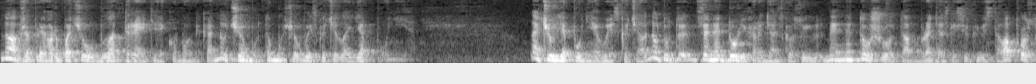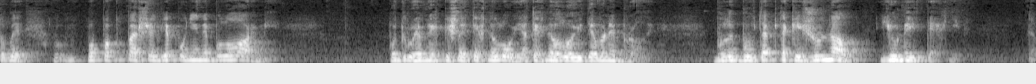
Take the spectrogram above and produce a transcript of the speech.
Ну, а вже при Горбачову була третя економіка. Ну чому? Тому що вискочила Японія. А чого Японія вискочила? Ну тут це не долік Радянського Союзу, не, не то, що там Радянський Союз відстав, а просто ви, по- по- по-перше, в Японії не було армії. По-друге, в них пішли технології, а технології де вони брали? Були, був та- такий журнал Юний технік там,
